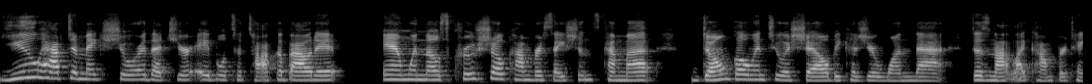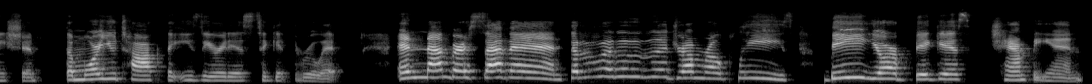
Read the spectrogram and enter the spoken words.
You have to make sure that you're able to talk about it. And when those crucial conversations come up, don't go into a shell because you're one that does not like confrontation. The more you talk, the easier it is to get through it. And number seven, drum roll, please be your biggest champion.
